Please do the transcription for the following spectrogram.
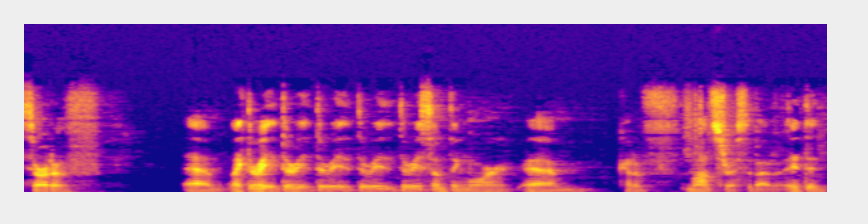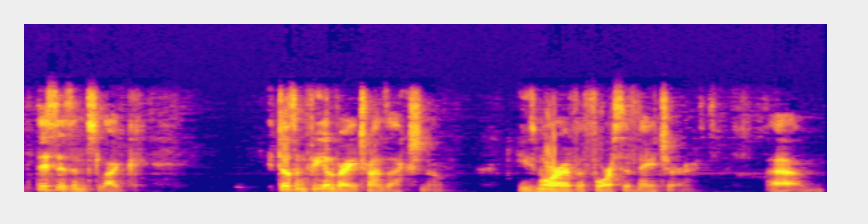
sort of um, like there is, there is, there is, there is, there is something more um, kind of monstrous about it. It, it. This isn't like it doesn't feel very transactional. He's more of a force of nature. Um,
